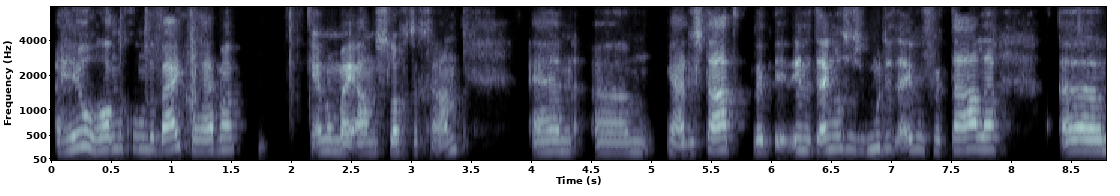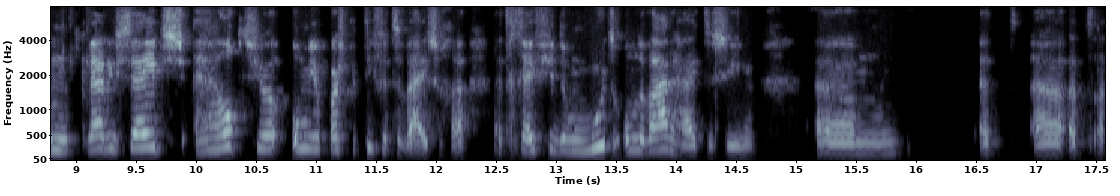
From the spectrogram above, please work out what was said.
heel handig om erbij te hebben en om mee aan de slag te gaan. En um, ja, er staat in het Engels, dus ik moet het even vertalen. Um, Clary Sage helpt je om je perspectieven te wijzigen. Het geeft je de moed om de waarheid te zien. Um, het, uh, het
